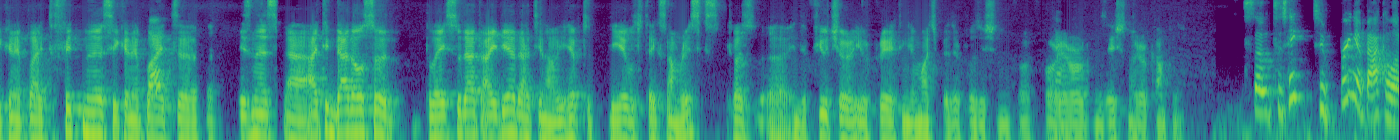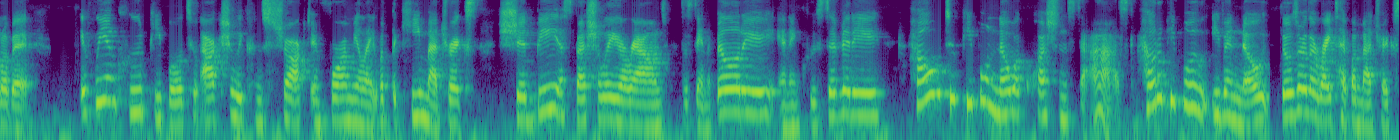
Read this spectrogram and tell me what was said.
You can apply it to fitness. You can apply it to business. Uh, I think that also plays to that idea that you know you have to be able to take some risks because uh, in the future you're creating a much better position for, for yeah. your organization or your company. So to take to bring it back a little bit, if we include people to actually construct and formulate what the key metrics should be, especially around sustainability and inclusivity, how do people know what questions to ask? How do people even know those are the right type of metrics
